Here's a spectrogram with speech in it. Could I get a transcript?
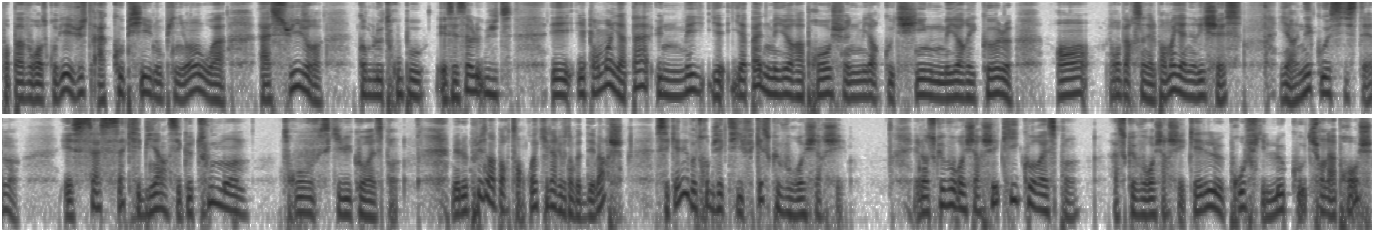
Pour pas vous retrouver juste à copier une opinion ou à, suivre comme le troupeau. Et c'est ça le but. Et, pour moi, il n'y a, pas une meilleure approche, une meilleure coaching, une meilleure école en droit personnel. Pour moi, il y a une richesse, il y a un écosystème, et ça, c'est ça qui est bien, c'est que tout le monde trouve ce qui lui correspond. Mais le plus important, quoi qu'il arrive dans votre démarche, c'est quel est votre objectif, qu'est-ce que vous recherchez? Et dans ce que vous recherchez, qui correspond? À ce que vous recherchez Quel est le profil, le coach, son approche?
